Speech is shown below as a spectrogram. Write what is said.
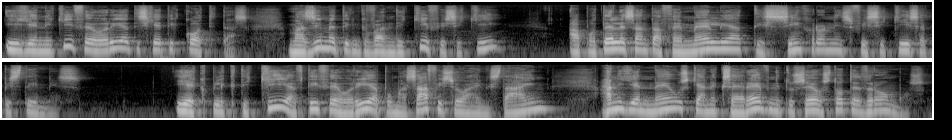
Η γενική θεωρία της σχετικότητας μαζί με την κβαντική φυσική αποτέλεσαν τα θεμέλια της σύγχρονης φυσικής επιστήμης. Η εκπληκτική αυτή θεωρία που μας άφησε ο Αϊνστάιν άνοιγε νέους και ανεξερεύνητους έως τότε δρόμους,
